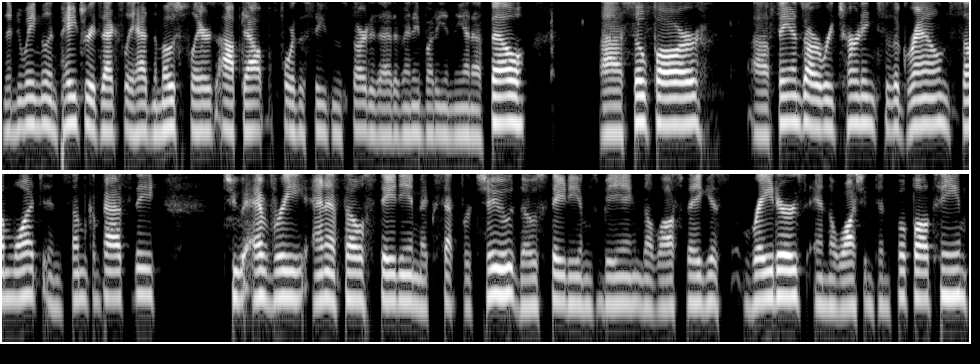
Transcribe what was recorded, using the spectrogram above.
The New England Patriots actually had the most players opt out before the season started out of anybody in the NFL. Uh, so far, uh, fans are returning to the ground somewhat in some capacity to every NFL stadium except for two, those stadiums being the Las Vegas Raiders and the Washington football team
